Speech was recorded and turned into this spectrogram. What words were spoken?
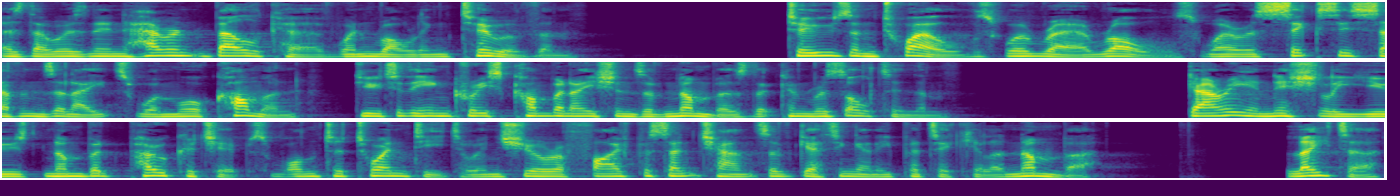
as there was an inherent bell curve when rolling two of them. Twos and twelves were rare rolls, whereas sixes, sevens, and eights were more common due to the increased combinations of numbers that can result in them. Gary initially used numbered poker chips 1 to 20 to ensure a 5% chance of getting any particular number. Later,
